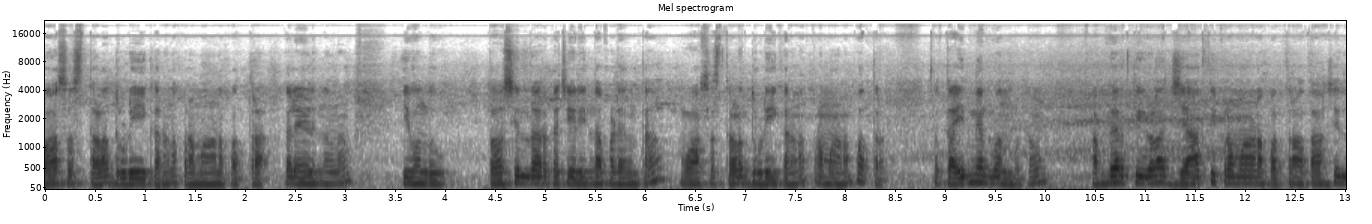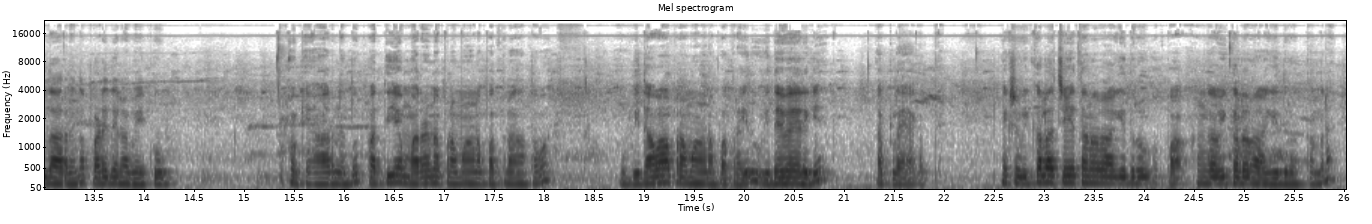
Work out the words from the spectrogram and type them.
ವಾಸಸ್ಥಳ ದೃಢೀಕರಣ ಪ್ರಮಾಣ ಪತ್ರ ಆಗಲೇ ಹೇಳಿದ ನಾನು. ಈ ಒಂದು ತಹಸೀಲ್ದಾರ್ ಕಚೇರಿಯಿಂದ ಪಡೆದಂತಹ ವಾಸಸ್ಥಳ ದೃಢೀಕರಣ ಪ್ರಮಾಣ ಪತ್ರ. ಮತ್ತು ಐದನೇದು ಬಂದ್ಬಿಟ್ಟು, ಅಭ್ಯರ್ಥಿಗಳ ಜಾತಿ ಪ್ರಮಾಣ ಪತ್ರ ತಹಸೀಲ್ದಾರರಿಂದ ಪಡೆದಿರಬೇಕು. ಓಕೆ, ಆರನೇದು, ಪತಿಯ ಮರಣ ಪ್ರಮಾಣ ಪತ್ರ ಅಥವಾ ವಿಧವಾ ಪ್ರಮಾಣ ಪತ್ರ. ಇದು ವಿಧವೆಯರಿಗೆ ಅಪ್ಲೈ ಆಗುತ್ತೆ. ನೆಕ್ಸ್ಟ್ ವಿಕಲಚೇತನರಾಗಿದ್ದರು ಪ ಅಂಗವಿಕಲರಾಗಿದ್ದರು ಅಂತಂದರೆ,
